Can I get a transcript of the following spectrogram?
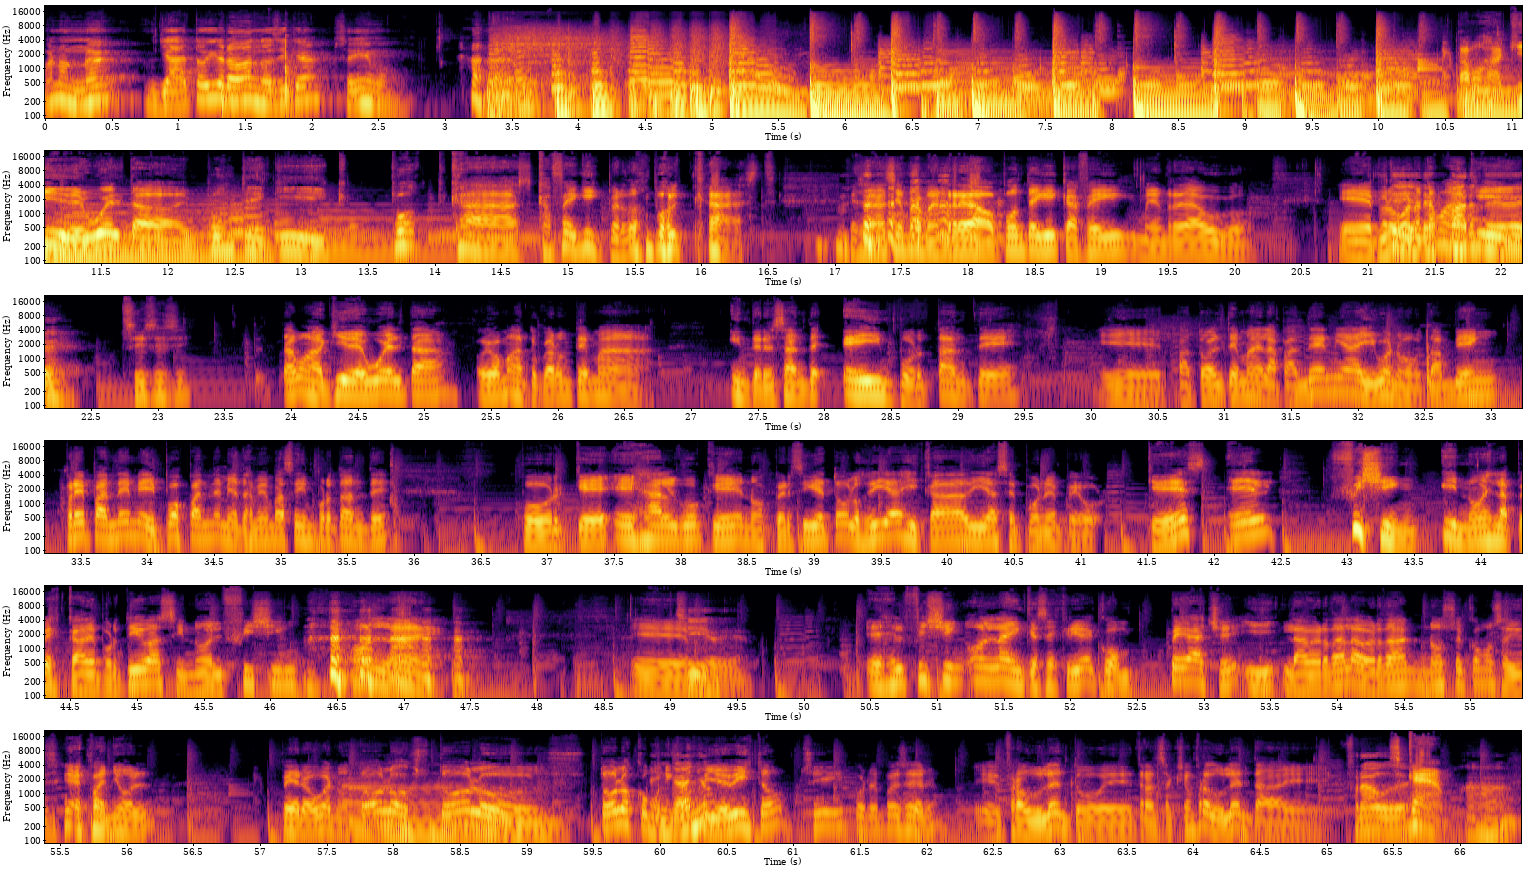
Bueno, no, ya estoy grabando, así que seguimos. Estamos aquí de vuelta en Ponte Geek Podcast, Café Geek, perdón, podcast. Esa siempre me ha enredado. Ponte Geek, Café Geek, me enreda Hugo. Eh, pero bueno, estamos aquí. de- Sí, sí, sí. Estamos aquí de vuelta. Hoy vamos a tocar un tema interesante e importante eh, para todo el tema de la pandemia y bueno, también pre-pandemia y post-pandemia también va a ser importante porque es algo que nos persigue todos los días y cada día se pone peor, que es el phishing y no es la pesca deportiva, sino el phishing online. Eh, Sí, oye. es el phishing online que se escribe con PH y la verdad, la verdad, no sé cómo se dice en español. Pero bueno, todos los, Ah. todos los, todos los comunicados ¿Engaño? que yo he visto, sí, puede ser, eh, fraudulento, eh, transacción fraudulenta, eh, Fraude. scam. Ajá.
